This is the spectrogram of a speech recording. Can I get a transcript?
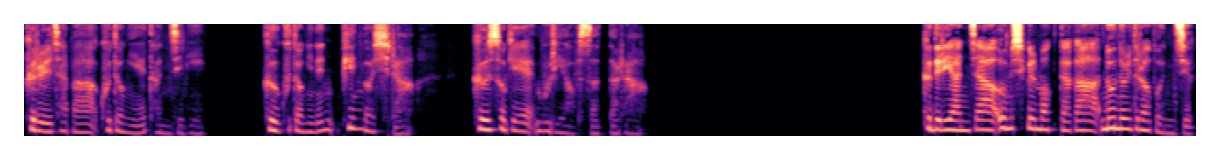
그를 잡아 구덩이에 던지니 그 구덩이는 빈 것이라 그 속에 물이 없었더라. 그들이 앉아 음식을 먹다가 눈을 들어본즉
